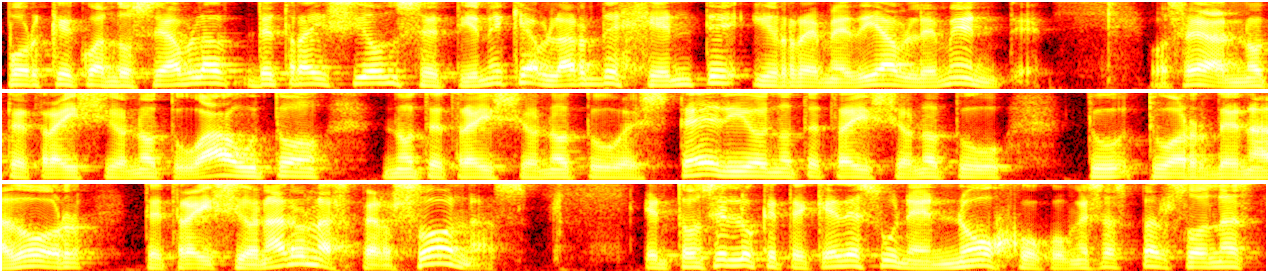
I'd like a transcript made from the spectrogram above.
Porque cuando se habla de traición se tiene que hablar de gente irremediablemente. O sea, no te traicionó tu auto, no te traicionó tu estéreo, no te traicionó tu, tu, ordenador, te traicionaron las personas. Entonces lo que te queda es un enojo con esas personas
